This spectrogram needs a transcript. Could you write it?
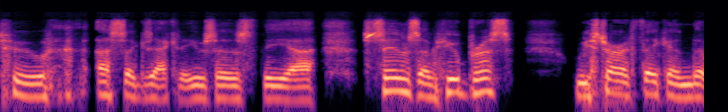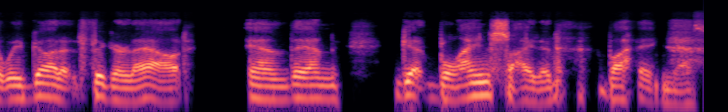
to us executives is the uh, sins of hubris. We start thinking that we've got it figured out and then get blindsided by yes.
